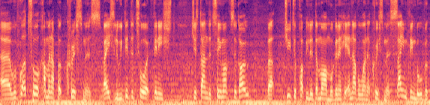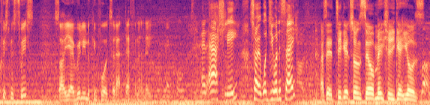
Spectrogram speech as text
Uh, we've got a tour coming up at Christmas. Basically, we did the tour, it finished just under two months ago, but due to popular demand, we're going to hit another one at Christmas. Same thing, but with a Christmas twist. So, yeah, really looking forward to that, definitely. Okay, cool. And Ashley, sorry, what do you want to say? I said tickets on sale. Make sure you get yours. Well,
